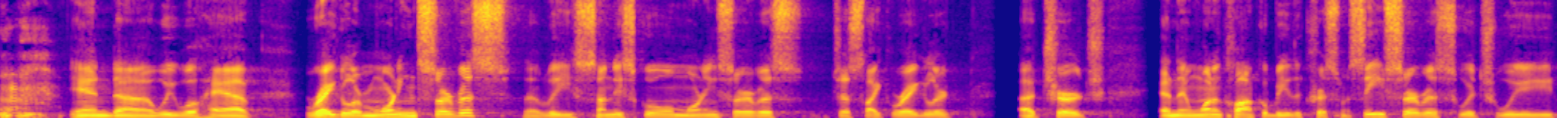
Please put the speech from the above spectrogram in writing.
and uh, we will have regular morning service. There'll be Sunday school morning service, just like regular uh, church. And then 1 o'clock will be the Christmas Eve service, which we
